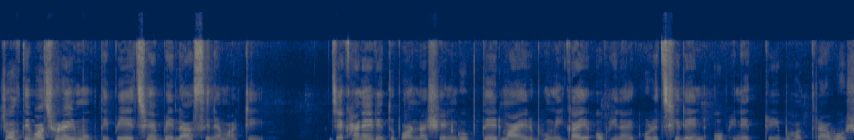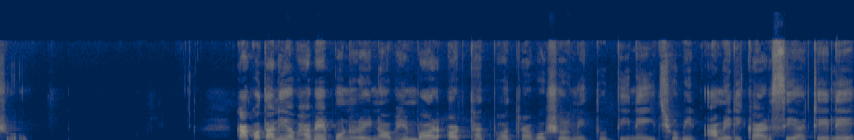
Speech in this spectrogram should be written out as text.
চলতি বছরেই মুক্তি পেয়েছে বেলা সিনেমাটি। যেখানে ঋতুপর্ণা সেনগুপ্তের মায়ের ভূমিকায় অভিনয় করেছিলেন অভিনেত্রী ভদ্রা বসু। কাকতালীয়ভাবে পনেরোই নভেম্বর, অর্থাৎ ভদ্রা বসুর মৃত্যুর দিনেই ছবির আমেরিকার সিয়াটেলে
